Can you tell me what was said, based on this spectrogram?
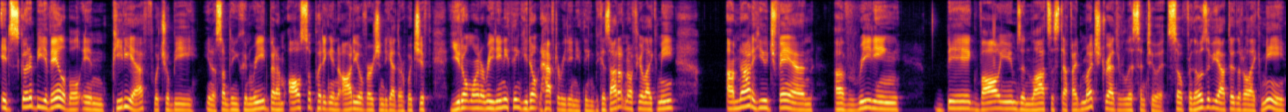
it's going to be available in PDF, which will be, you know, something you can read, but I'm also putting an audio version together, which if you don't want to read anything, you don't have to read anything because I don't know if you're like me, I'm not a huge fan of reading big volumes and lots of stuff. I'd much rather listen to it. So for those of you out there that are like me,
